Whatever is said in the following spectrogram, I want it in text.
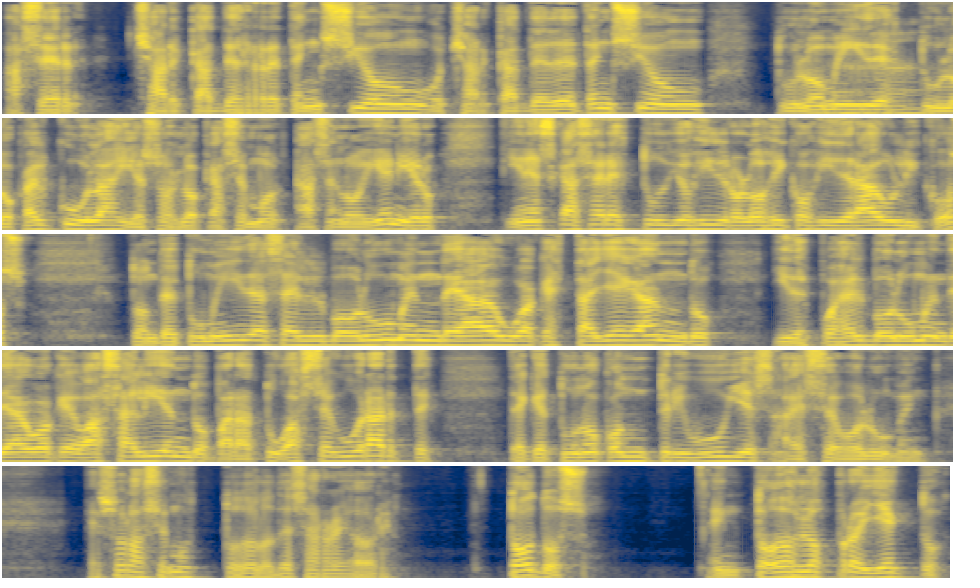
hacer charcas de retención o charcas de detención, tú lo mides, tú lo calculas y eso es lo que hacemos, hacen los ingenieros. Tienes que hacer estudios hidrológicos hidráulicos donde tú mides el volumen de agua que está llegando y después el volumen de agua que va saliendo para tú asegurarte de que tú no contribuyes a ese volumen. Eso lo hacemos todos los desarrolladores. Todos. En todos los proyectos.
